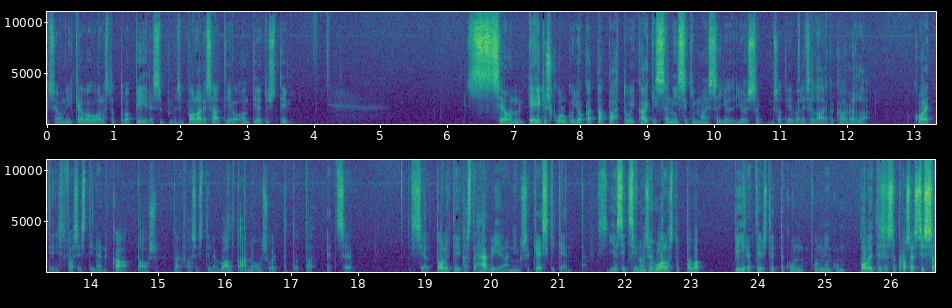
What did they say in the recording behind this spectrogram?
se on ikävä huolestuttava piirre. Se, se polarisaatio on tietysti se on kehityskulku, joka tapahtui kaikissa niissäkin maissa, joissa sotien välisellä aikakaudella koettiin fasistinen kaappaus tai fasistinen valtaan nousu, että, tota, että se sieltä politiikasta häviää niin kuin se keskikenttä. Ja sitten siinä on se huolestuttava piirre tietysti, että kun, kun niin kuin poliittisessa prosessissa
